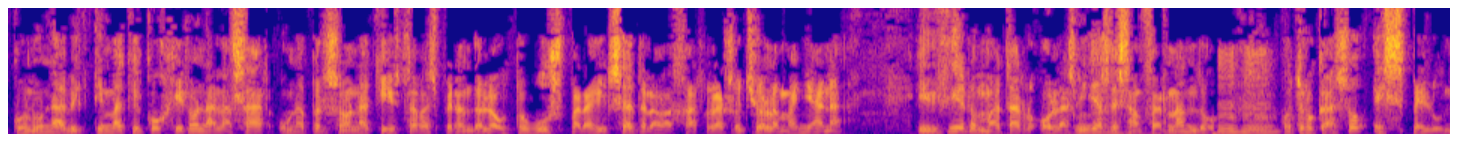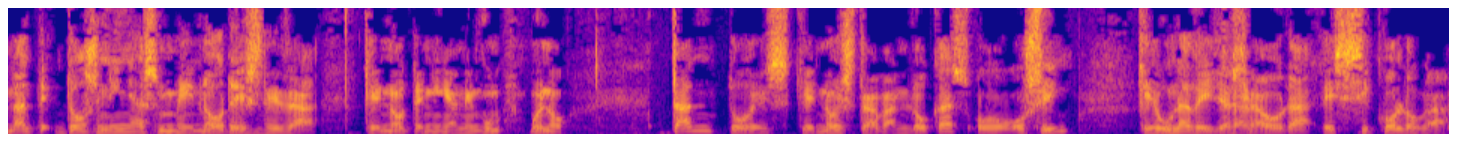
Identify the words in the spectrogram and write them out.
con una víctima que cogieron al azar, una persona que estaba esperando el autobús para irse a trabajar a las 8 de la mañana y decidieron matar, o las niñas de San Fernando. Otro caso espeluznante, dos niñas menores de edad que no tenían ningún... Bueno, tanto es que no estaban locas, o, sí, que una de ellas ahora es psicóloga.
